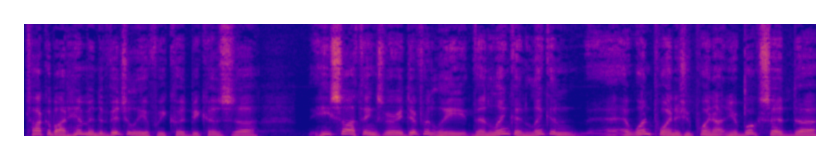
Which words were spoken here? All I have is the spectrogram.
talk about him individually if we could, because uh, he saw things very differently than Lincoln. Lincoln, at one point, as you point out in your book, said, uh,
